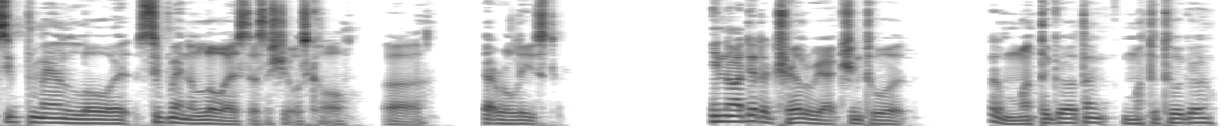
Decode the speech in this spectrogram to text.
Superman Lois, Superman and Lois, that's the show is called, uh, got released. You know, I did a trailer reaction to it a month ago, I think, a month or two ago.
